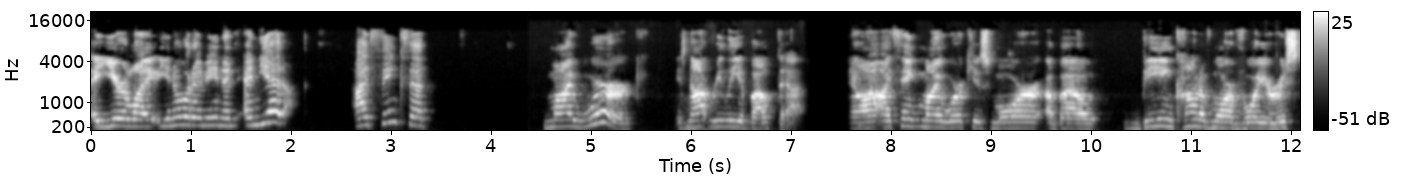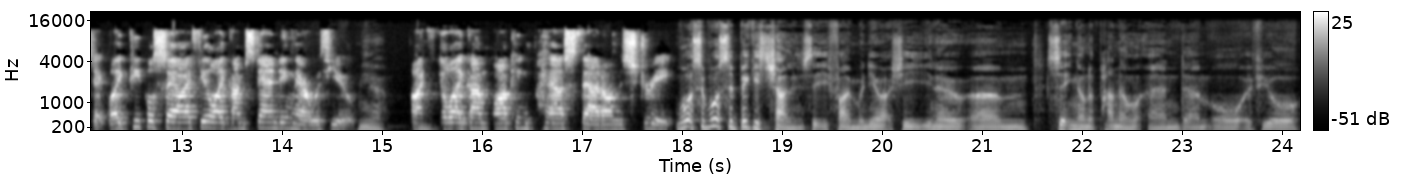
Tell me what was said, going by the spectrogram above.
a year like, you know what I mean. And and yet, I think that my work is not really about that. You know, I think my work is more about being kind of more voyeuristic. Like people say, I feel like I'm standing there with you. Yeah. I feel like I'm walking past that on the street. What's the, what's the biggest challenge that you find when you're actually you know um, sitting on a panel and um, or if you're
